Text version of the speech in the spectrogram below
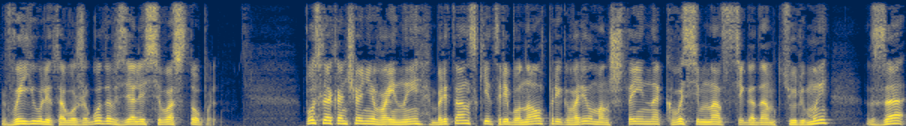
в июле того же года взяли Севастополь. После окончания войны британский трибунал приговорил Манштейна к 18 годам тюрьмы за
